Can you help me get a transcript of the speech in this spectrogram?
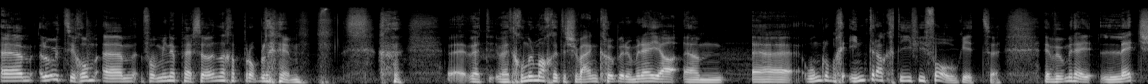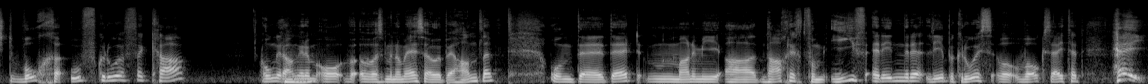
Ähm, Luzi, komm, ähm, von meinen persönlichen Problemen. Wenn- komm, wir machen den Schwenk rüber. Wir haben ja ähm, äh, unglaublich interaktive Folge jetzt. Äh, Weil wir haben letzte Woche aufgerufen gehabt, unter anderem auch, was wir noch mehr sollen behandeln Und äh, dort kann ich mich an die Nachricht vom Yves erinnern, lieber Gruß, wo, wo gesagt hat, hey,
